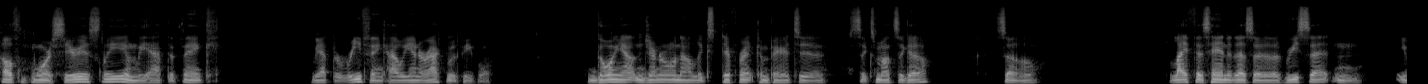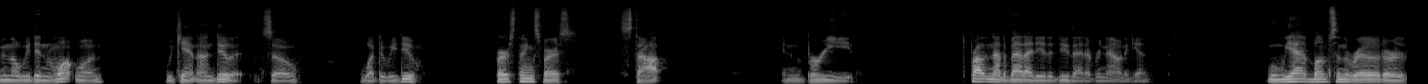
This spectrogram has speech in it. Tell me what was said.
health more seriously and we have to think We have to rethink how we interact with people. Going out in general now looks different compared to six months ago. So life has handed us a reset, and even though we didn't want one, we can't undo it. So what do we do? First things first, stop and breathe. Probably not a bad idea to do that every now and again. When we have bumps in the road or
